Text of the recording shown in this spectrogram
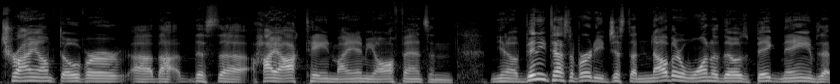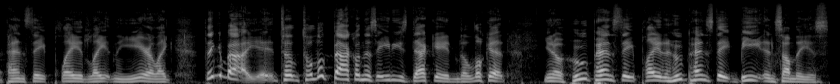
triumphed over uh, the this uh, high octane Miami offense, and you know Vinny Testaverde just another one of those big names that Penn State played late in the year. Like think about to to look back on this '80s decade and to look at you know who Penn State played and who Penn State beat in some of these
